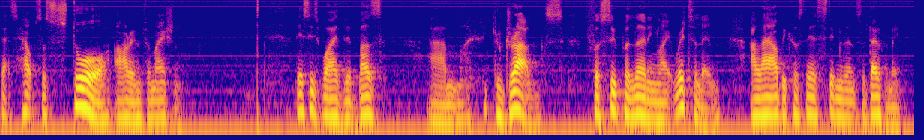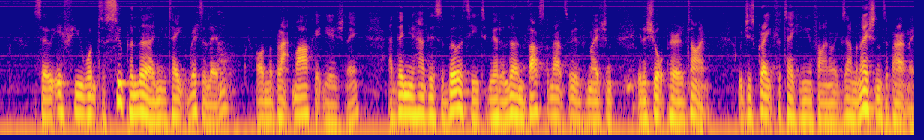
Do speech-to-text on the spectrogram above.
that helps us store our information. This is why the buzz um, drugs for super learning like Ritalin allow because they're stimulants of dopamine. So if you want to super learn, you take Ritalin on the black market usually, and then you have this ability to be able to learn vast amounts of information in a short period of time, which is great for taking your final examinations apparently.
